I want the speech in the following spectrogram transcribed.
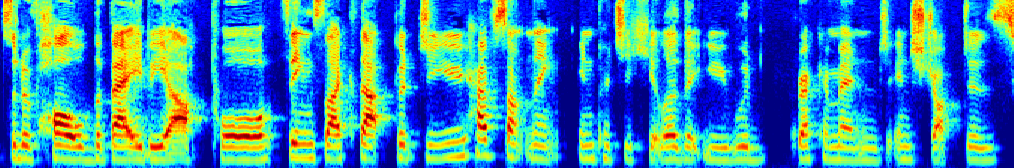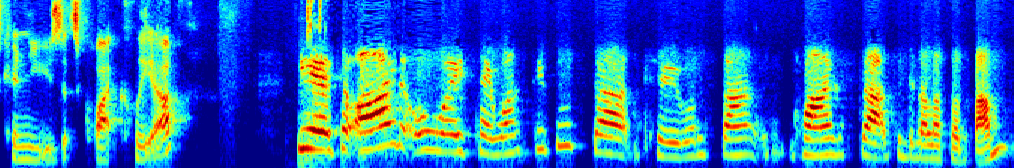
sort of hold the baby up or things like that. But do you have something in particular that you would recommend instructors can use that's quite clear? Yeah, so I'd always say once people start to, once clients start to develop a bump,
